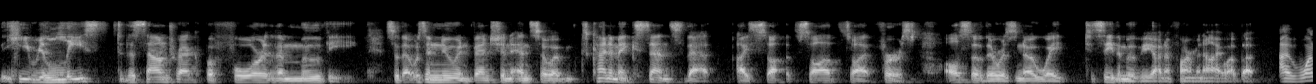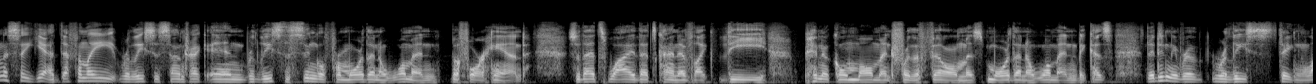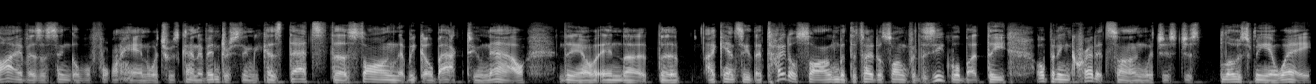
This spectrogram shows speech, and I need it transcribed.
He released the soundtrack before the movie, so that was a new invention, and so it kind of makes sense that I saw saw saw it first. Also, there was no way to see the movie on a farm in Iowa, but I want to say, yeah, definitely release the soundtrack and release the single for More Than a Woman beforehand. So that's why that's kind of like the pinnacle moment for the film is More Than a Woman because they didn't even release Stayin' Alive as a single beforehand, which was kind of interesting because that's the song that we go back to now. You know, in the the I can't say the title song, but the title song for the sequel, but the opening credit song, which is just blows me away.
